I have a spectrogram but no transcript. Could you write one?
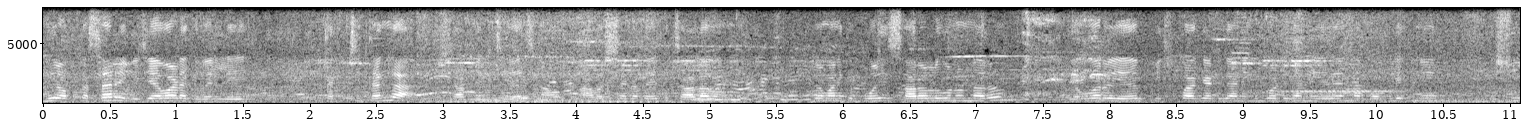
మీరు ఒక్కసారి విజయవాడకు వెళ్ళి ఖచ్చితంగా షాపింగ్ చేయాల్సిన ఆవశ్యకత అయితే చాలా ఉంది. ఇప్పుడు మనకి పోలీస్ సారోలు కూడా ఉన్నారు. ఎవరు ఏ పిక్ పాకెట్ కానీ ఇంకోటి కానీ ఏదైనా పబ్లిక్ని ఇష్యూ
